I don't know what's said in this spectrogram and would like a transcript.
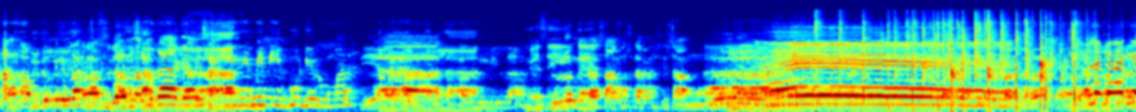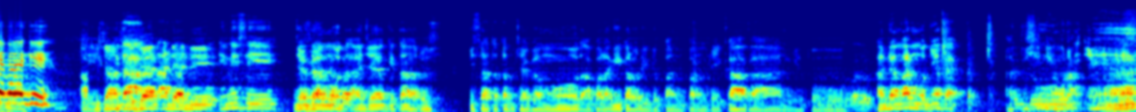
Alhamdulillah. Alhamdulillah. Semoga ya. Bisa kirimin ibu di rumah. Iya. Alhamdulillah. Dulu minta kayak sangu sekarang kasih sangu. Hey. Lagi? Lagi? Jangan segan adik-adik. ini sih jaga mood aja kita harus bisa tetap jaga mood apalagi kalau di depan-depan mereka kan gitu kadang kan moodnya kayak apa sih nih orang eh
